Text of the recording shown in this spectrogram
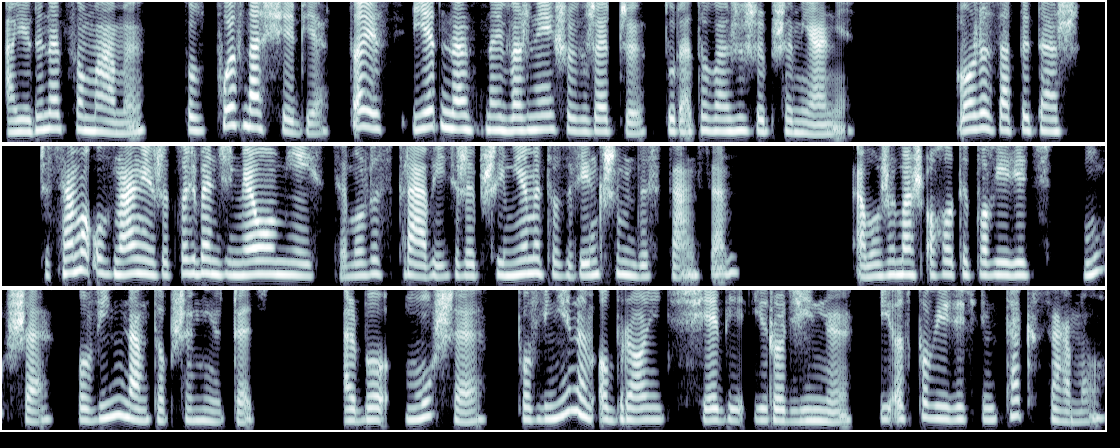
a jedyne co mamy, to wpływ na siebie. To jest jedna z najważniejszych rzeczy, która towarzyszy przemianie. Może zapytasz, czy samo uznanie, że coś będzie miało miejsce, może sprawić, że przyjmiemy to z większym dystansem? A może masz ochotę powiedzieć: Muszę, powinnam to przemilczeć, albo muszę, powinienem obronić siebie i rodziny i odpowiedzieć im tak samo,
